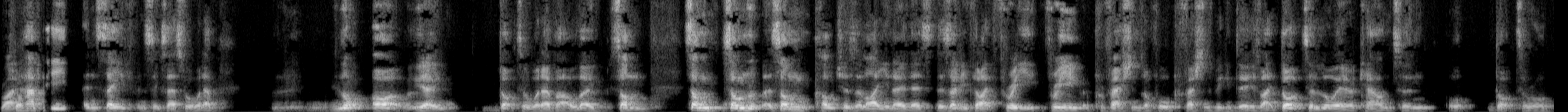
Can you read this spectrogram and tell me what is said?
right? Sure. Happy and safe and successful, whatever. Not, uh, you know, doctor, whatever. Although some, some, some, some cultures are like, you know, there's, there's only like three, three professions or four professions we can do. It's like doctor, lawyer, accountant, or doctor, or,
